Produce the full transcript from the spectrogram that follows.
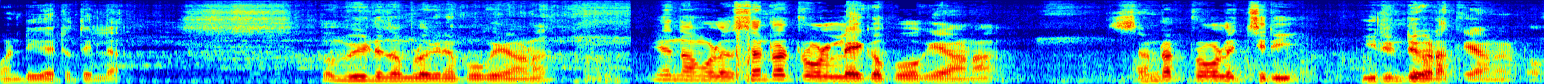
വണ്ടി കയറ്റത്തില്ല. അപ്പം വീണ്ടും നമ്മളിങ്ങനെ പോവുകയാണ്. ഇനി നമ്മൾ സെൻട്രൽ ട്രോളിലേക്ക് പോവുകയാണ്. സെൻട്രൽ ട്രോൾ ഇച്ചിരി ഇരുണ്ട് കിടക്കുകയാണ് കേട്ടോ.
